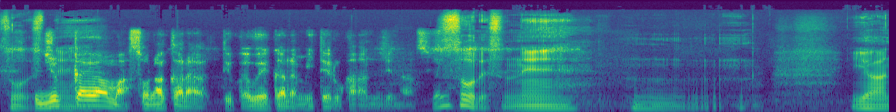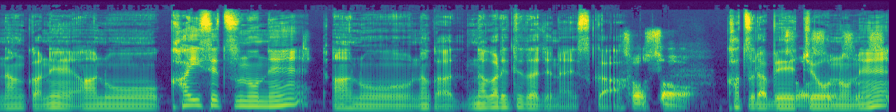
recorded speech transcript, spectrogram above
そうですね。10階はまあ空からっていうか上から見てる感じなんですよね。そうですね。うん。いや、なんかね、あの、解説のね、あの、なんか流れてたじゃないですか。そうそう。桂米朝のね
